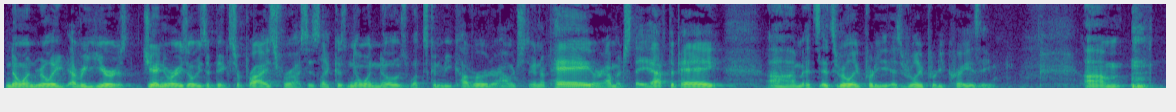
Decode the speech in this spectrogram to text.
no one really, every year, is, January is always a big surprise for us. It's like, because no one knows what's going to be covered or how much they're going to pay or how much they have to pay. Um, it's, it's, really pretty, it's really pretty crazy. Um,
